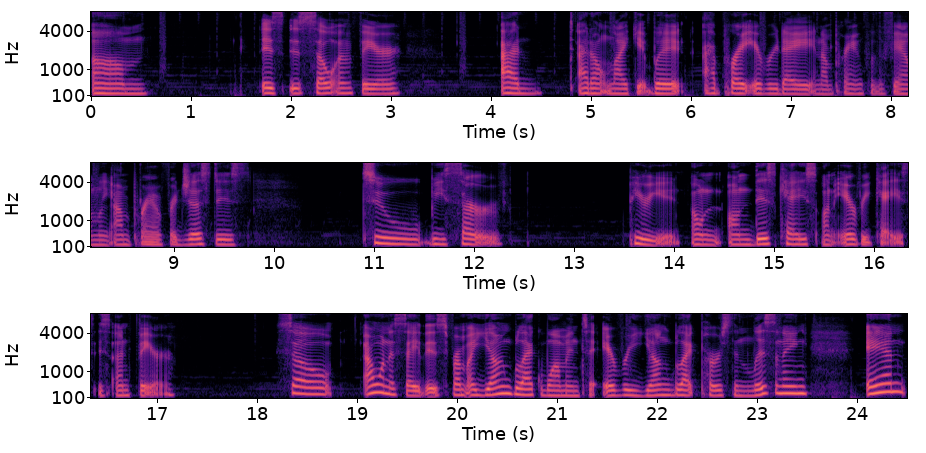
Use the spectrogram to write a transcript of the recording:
um it's it's so unfair. I I don't like it, but I pray every day and I'm praying for the family. I'm praying for justice to be served. Period. On on this case, on every case, it's unfair. So, I want to say this from a young black woman to every young black person listening and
